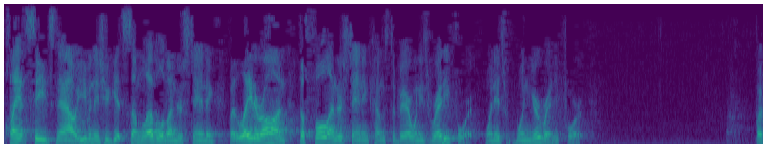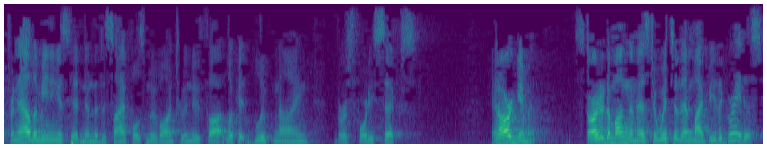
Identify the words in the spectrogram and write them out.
plant seeds now, even as you get some level of understanding? But later on, the full understanding comes to bear when He's ready for it, when, it's, when you're ready for it. But for now, the meaning is hidden, and the disciples move on to a new thought. Look at Luke 9, verse 46. An argument started among them as to which of them might be the greatest.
